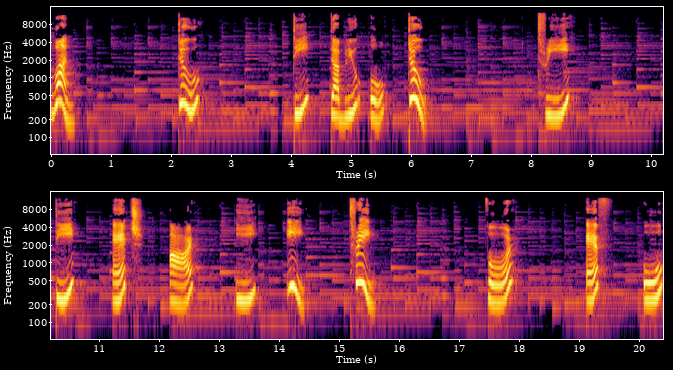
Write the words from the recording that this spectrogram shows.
1 2 T W O 2 3 T H R E E 3 4 F O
